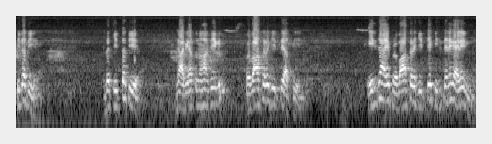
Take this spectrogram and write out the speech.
හිත තියෙනවා. ඒක චිත්ත තියෙනවා. ඉතින් අරිහතුන් වහන්සේගේ ප්‍රවාසර චිත්තයක් තියෙනවා. ඒ නිසා මේ ප්‍රවාසර චිත්තය කිසි තැනක ඇලෙන්නේ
